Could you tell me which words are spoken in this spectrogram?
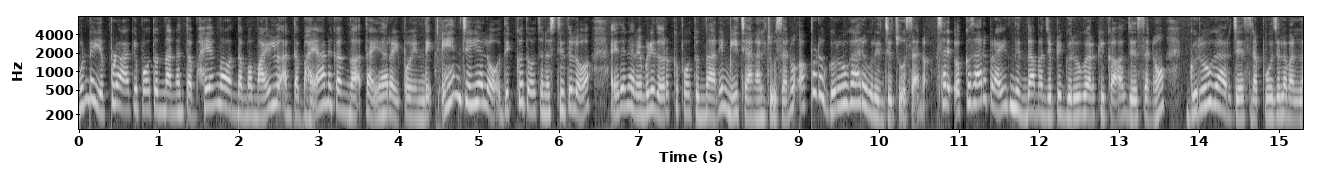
గుండె ఎప్పుడు ఆగిపోతుంది అన్నంత భయంగా ఉందమ్మ. మా ఇల్లు అంత భయానకంగా తయారైపోయింది. ఏం చెయ్యాలో దిక్కుతోచని స్థితిలో ఏదైనా రెమెడీ దొరకపోతుందా అని మీ ఛానల్ చూశాను. అప్పుడు గురువు గారి గురించి చూశాను. సరే ఒక్కసారి ప్రయత్నిద్దామని చెప్పి గురువు గారికి కాల్ చేశాను. గురువు గారు చేసిన పూజల వల్ల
